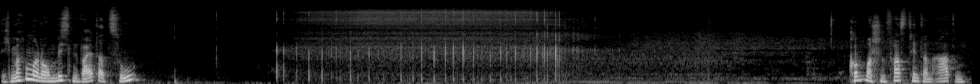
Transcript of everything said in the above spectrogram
Ich mache mal noch ein bisschen weiter zu. Kommt man schon fast hinter den Atem.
